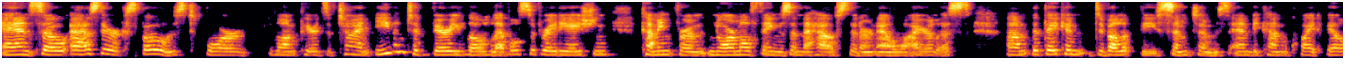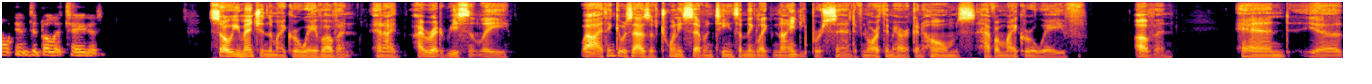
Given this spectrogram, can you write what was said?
And so, as they're exposed for long periods of time, even to very low levels of radiation coming from normal things in the house that are now wireless, um, that they can develop these symptoms and become quite ill and debilitated. So, you mentioned the microwave oven, and I, I read recently, well, I think it was as of 2017, something like 90% of North American homes have a microwave oven and uh,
